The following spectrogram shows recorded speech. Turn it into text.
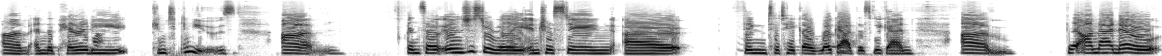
Um, and the parity continues. Um, and so it was just a really interesting uh, thing to take a look at this weekend. Um, but on that note,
